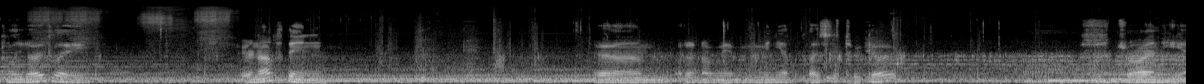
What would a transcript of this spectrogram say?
fuck, dokley. Fair enough then. Um, I don't know where many other places to go. Try in here.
